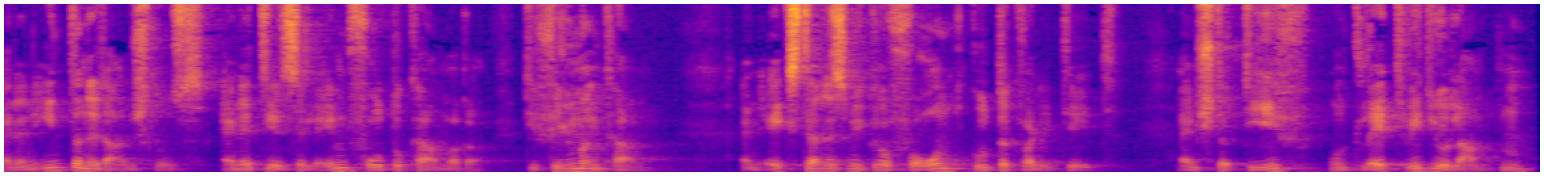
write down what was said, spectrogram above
einen Internetanschluss, eine DSLM-Fotokamera, die filmen kann, ein externes Mikrofon guter Qualität, ein Stativ und LED-Videolampen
